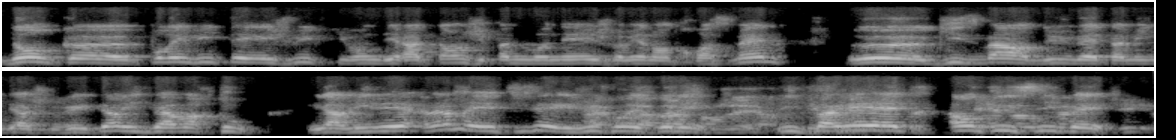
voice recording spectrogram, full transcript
Donc, euh, pour éviter les juifs qui vont te dire Attends, j'ai pas de monnaie, je reviens dans trois semaines, le Gizbar du Bet Amigdash, le directeur, il devait avoir tout. Il arrivait, ah non, mais tu sais, juste pour les il fallait être anticipé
